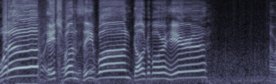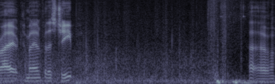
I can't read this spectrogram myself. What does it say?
What up? H1Z1 Golgamore here. Alright, coming in for this Jeep. Uh-oh.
